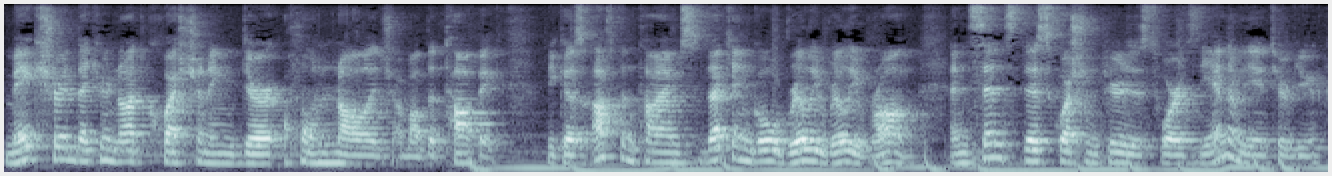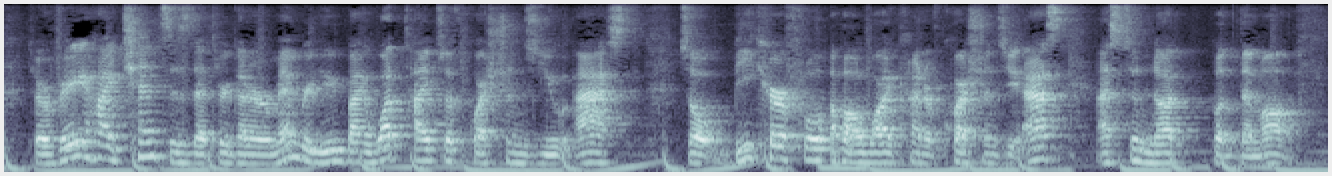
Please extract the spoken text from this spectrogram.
Make sure that you're not questioning their own knowledge about the topic because oftentimes that can go really, really wrong. And since this question period is towards the end of the interview, there are very high chances that they're gonna remember you by what types of questions you asked. So be careful about what kind of questions you ask as to not put them off.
